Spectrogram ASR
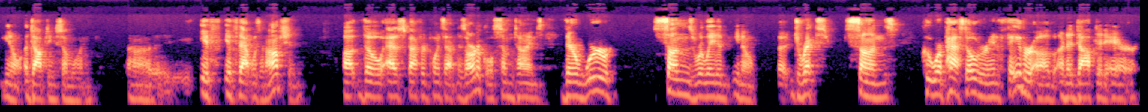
you know, adopting someone uh, if if that was an option. Uh, though, as Spafford points out in his article, sometimes there were sons related, you know, uh, direct sons who were passed over in favor of an adopted heir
